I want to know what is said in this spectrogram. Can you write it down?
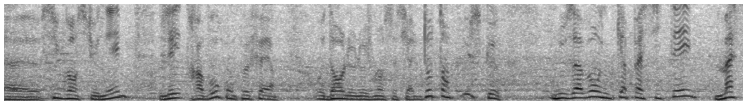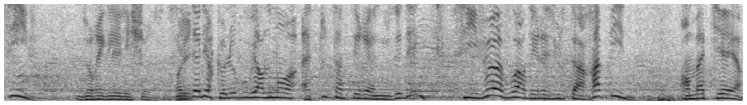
euh, subventionner les travaux qu'on peut faire dans le logement social. D'autant plus que nous avons une capacité massive de régler les choses. C'est-à-dire que le gouvernement a tout intérêt à nous aider. S'il veut avoir des résultats rapides en matière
